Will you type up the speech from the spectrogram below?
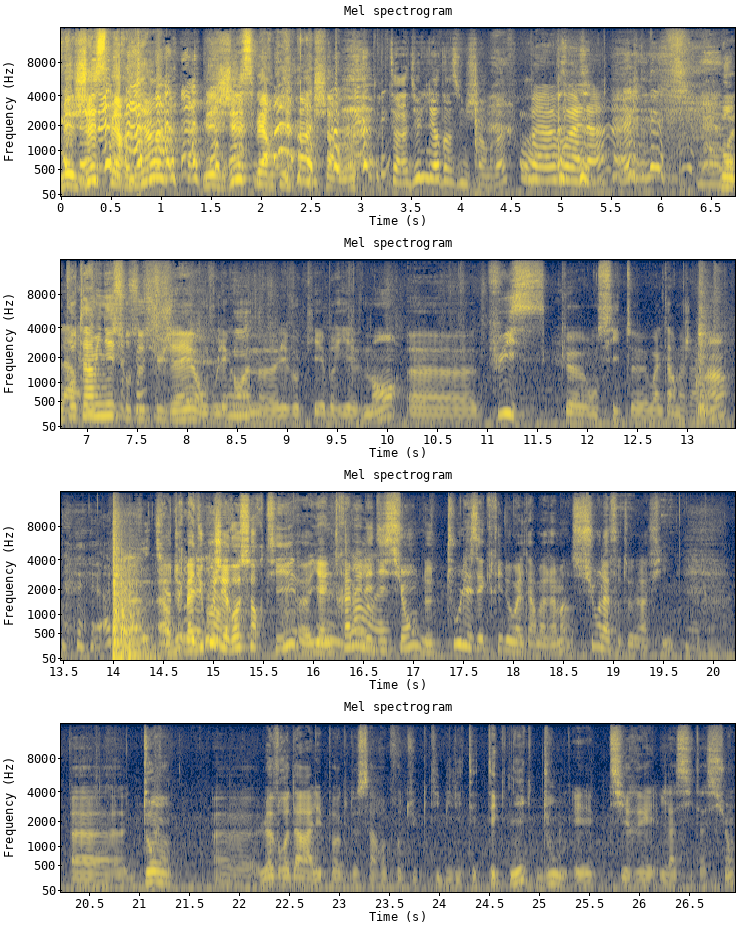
Mais j'espère bien, mais j'espère bien, Charlotte. Tu aurais dû le lire dans une chambre Bah voilà. bon, pour terminer sur ce sujet, on voulait quand même euh, l'évoquer brièvement, euh, puisqu'on cite euh, Walter Benjamin. Ah, du, bah, du, coup, j'ai ressorti, il y a une très belle édition de tous les écrits de Walter Benjamin sur la photographie, dont l'œuvre d'art à l'époque de sa reproductibilité technique, d'où est tirée la citation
